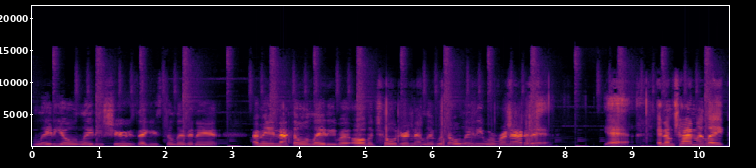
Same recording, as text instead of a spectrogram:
lady, old lady shoes that used to live in there. I mean, not the old lady, but all the children that live with the old lady will run out of that. Yeah. And I'm trying to, like,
